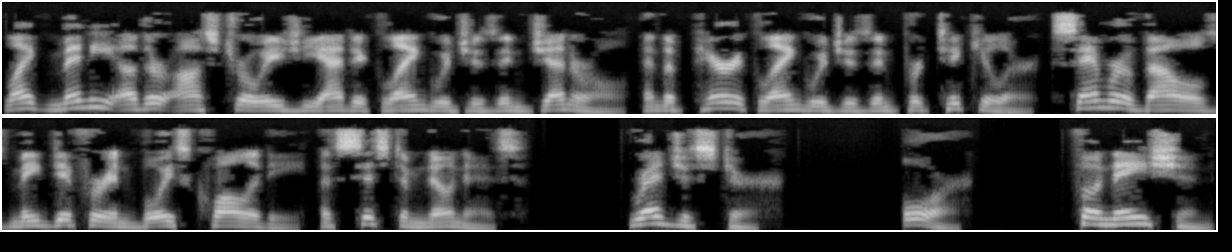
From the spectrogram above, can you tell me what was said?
Like many other Austroasiatic languages in general, and the Pearic languages in particular, Samra vowels may differ in voice quality, a system known as register or phonation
